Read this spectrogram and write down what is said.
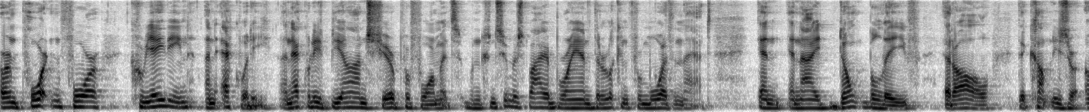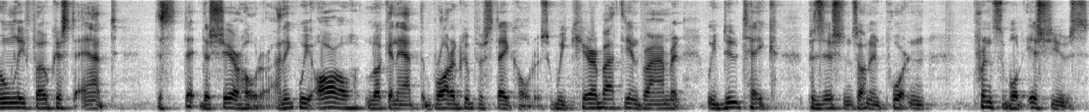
are important for creating an equity. An equity beyond sheer performance. When consumers buy a brand, they're looking for more than that. And, and I don't believe at all that companies are only focused at the, the shareholder. I think we are looking at the broader group of stakeholders. We care about the environment. We do take positions on important principled issues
